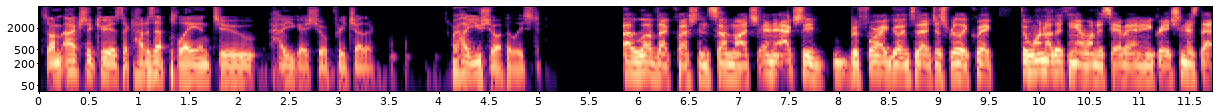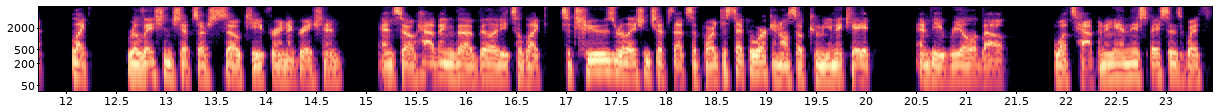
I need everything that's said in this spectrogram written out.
so I'm actually curious, like, how does that play into how you guys show up for each other or how you show up at least? I love that question so much. And actually, before I go into that, just really quick, the one other thing I want to say about integration is that like relationships are so key for integration. And so having the ability to like, to choose relationships that support this type of work and also communicate and be real about what's happening in these spaces with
